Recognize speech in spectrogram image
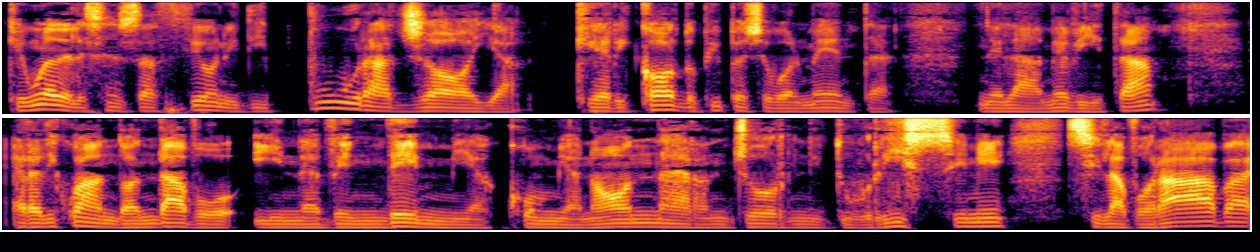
che una delle sensazioni di pura gioia che ricordo più piacevolmente nella mia vita era di quando andavo in vendemmia con mia nonna, erano giorni durissimi, si lavorava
